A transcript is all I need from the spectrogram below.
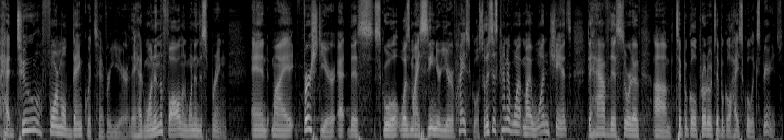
had two formal banquets every year. They had one in the fall and one in the spring. And my first year at this school was my senior year of high school. So this is kind of my one chance to have this sort of um, typical, prototypical high school experience.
